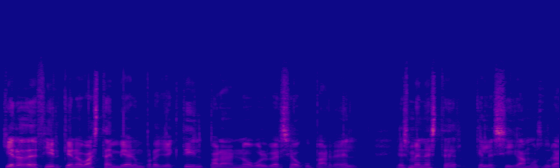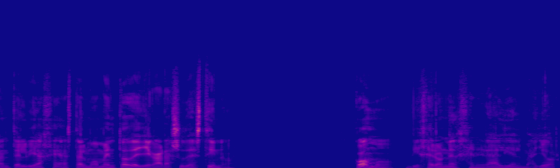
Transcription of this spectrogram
Quiero decir que no basta enviar un proyectil para no volverse a ocupar de él. Es menester que le sigamos durante el viaje hasta el momento de llegar a su destino. ¿Cómo? dijeron el general y el mayor,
